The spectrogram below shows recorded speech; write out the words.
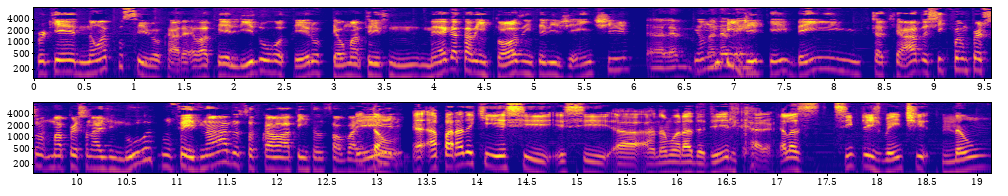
porque não é possível, cara. Ela ter lido o roteiro, que é uma atriz mega talentosa, inteligente, Ela é, eu não manda entendi, bem. fiquei bem chateado. Achei que foi um perso- uma personagem nula, não fez nada, só ficava lá tentando salvar Então, ele. é- a parada é que esse, esse, a, a namorada dele, cara, ela simplesmente não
